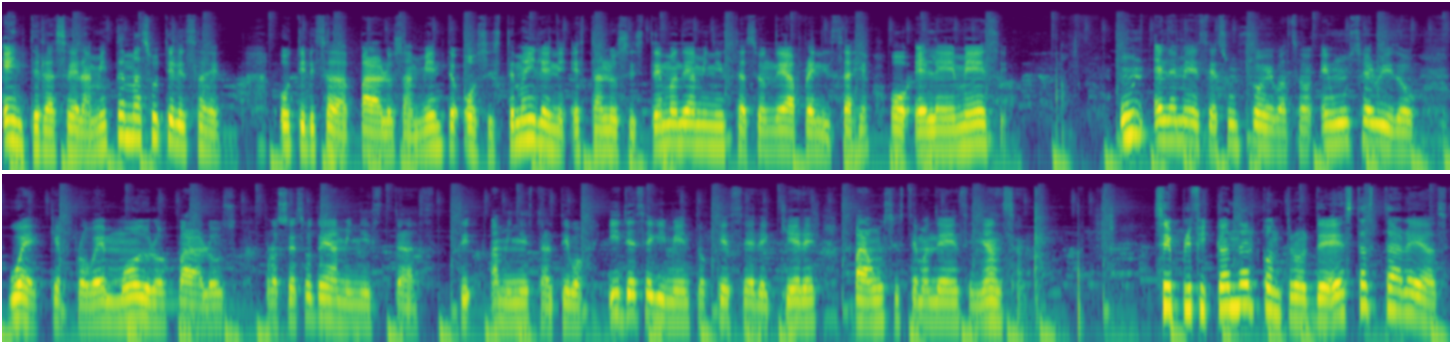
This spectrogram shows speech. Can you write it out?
Entre las herramientas más utilizadas utilizada para los ambientes o sistemas e-learning están los sistemas de administración de aprendizaje o LMS. Un LMS es un software basado en un servidor web que provee módulos para los procesos de administrativo y de seguimiento que se requieren para un sistema de enseñanza. Simplificando el control de estas tareas,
